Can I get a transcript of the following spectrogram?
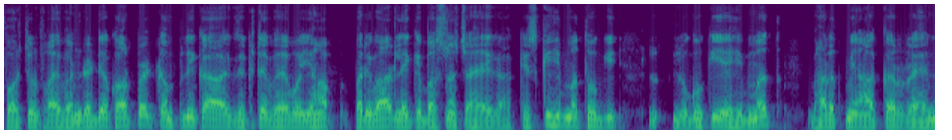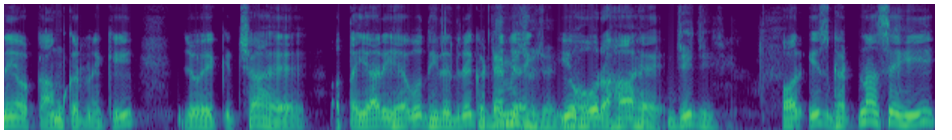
फॉर्चून 500 या कॉरपोरेट कंपनी का एग्जीक्यूटिव है वो यहाँ परिवार लेके बसना चाहेगा किसकी हिम्मत होगी? लोगों की ये हिम्मत भारत में आकर रहने और काम करने की जो एक इच्छा है और तैयारी है वो धीरे धीरे घटती जाएगी। ये हो रहा है। जी जी जी। और इस घटना से ही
